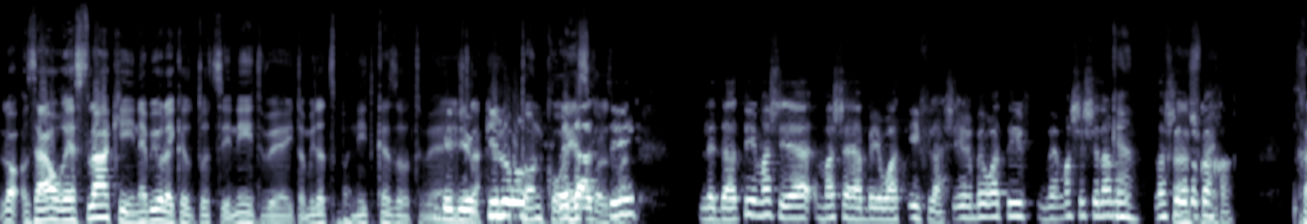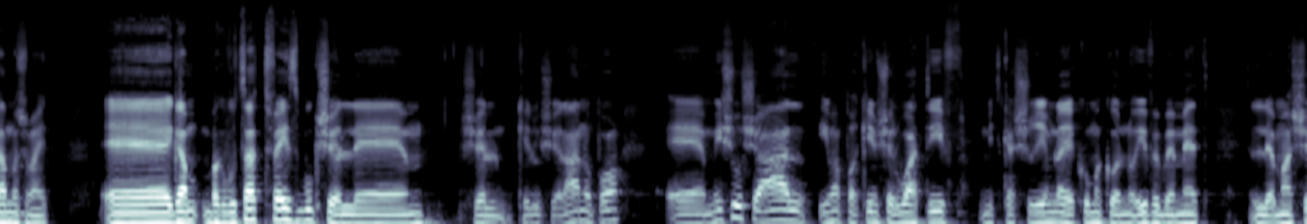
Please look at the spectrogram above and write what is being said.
לא, זה היה הורס לה, כי נביולה היא כזאת רצינית, והיא תמיד עצבנית כזאת, ויש לה כאילו טון כועס כל הזמן. לדעתי, מה שהיה, מה שהיה בוואט איף להשאיר בוואט איף, ומה ששלנו כן, להשאיר אותו. ככה. חד משמעית. Uh, גם בקבוצת פייסבוק של, uh, של כאילו שלנו פה, uh, מישהו שאל אם הפרקים של וואט איף מתקשרים ליקום הקולנועי ובאמת למה ש...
